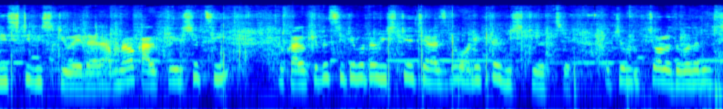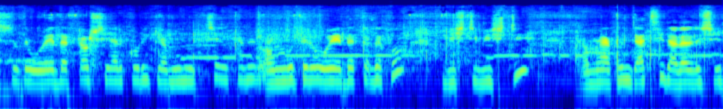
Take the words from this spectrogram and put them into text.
বৃষ্টি বৃষ্টি ওয়েদার আমরাও কালকে এসেছি তো কালকে তো ছিটে ফোটা বৃষ্টি হচ্ছে আজকে অনেকটা বৃষ্টি হচ্ছে। তো চল- তোমাদের সাথে ওয়েদারটাও শেয়ার করি, কেমন হচ্ছে এখানে রঙ্গতের ওয়েদারটা দেখো, বৃষ্টি বৃষ্টি। আমরা এখন যাচ্ছি, দাদাদের সেই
